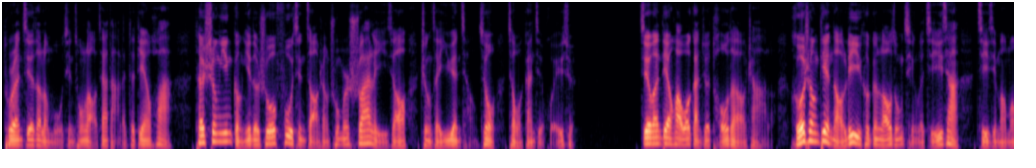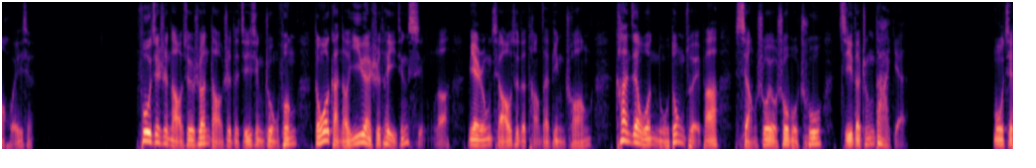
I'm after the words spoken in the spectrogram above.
突然接到了母亲从老家打来的电话。她声音哽咽地说：“父亲早上出门摔了一跤，正在医院抢救，叫我赶紧回去。”接完电话，我感觉头都要炸了，合上电脑，立刻跟老总请了急假，急急忙忙回去。父亲是脑血栓导致的急性中风。等我赶到医院时，他已经醒了，面容憔悴的躺在病床。看见我，努动嘴巴，想说又说不出，急得睁大眼。母亲连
